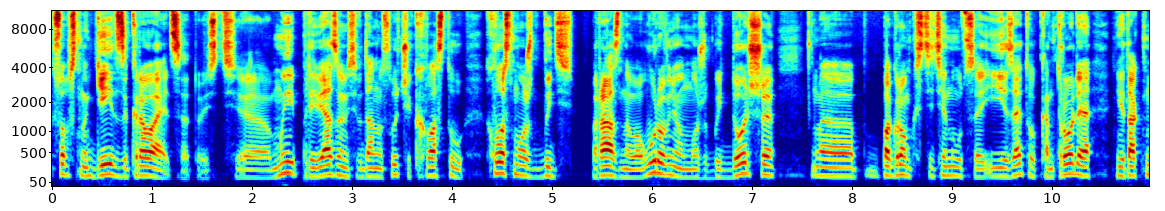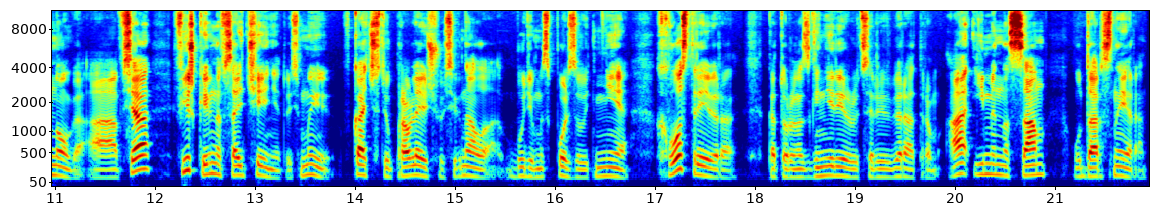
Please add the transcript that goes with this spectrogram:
собственно, гейт закрывается. То есть э, мы привязываемся в данном случае к хвосту. Хвост может быть разного уровня, он может быть дольше э, по громкости тянуться, и из-за этого контроля не так много. А вся фишка именно в сайдчейне. То есть мы в качестве управляющего сигнала будем использовать не хвост ревера, который у нас генерируется ревербератором, а именно сам удар снейра.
